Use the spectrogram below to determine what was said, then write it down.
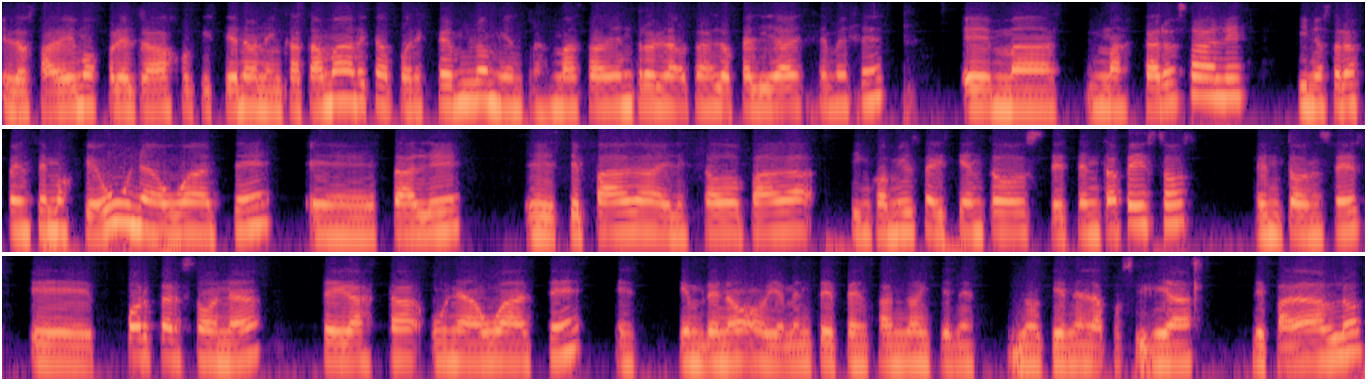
Lo sabemos por el trabajo que hicieron en Catamarca, por ejemplo, mientras más adentro en las otras localidades se meten, eh, más, más caro sale. Y nosotros pensemos que una UH eh, sale, eh, se paga, el Estado paga 5.670 pesos, entonces eh, por persona se gasta una UH, siempre no, obviamente pensando en quienes no tienen la posibilidad de pagarlo,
